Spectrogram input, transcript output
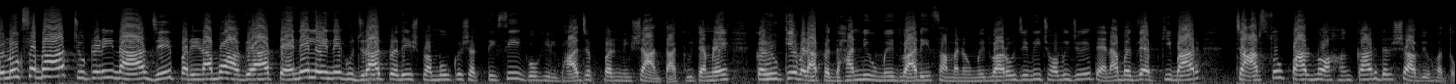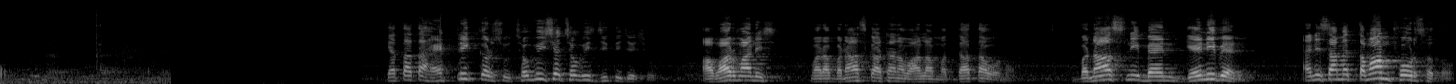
તો લોકસભા ચૂંટણીના જે પરિણામો આવ્યા તેને લઈને ગુજરાત પ્રદેશ પ્રમુખ શક્તિસિંહ ગોહિલ ભાજપ પર નિશાન તાક્યું. તેમણે કહ્યું કે વડાપ્રધાનની ઉમેદવારી, સામાન્ય ઉમેદવારો જેવી જ હોવી જોઈએ, તેના બદલે અબકી બાર ચારસો પારનો અહંકાર દર્શાવ્યો હતો. કહેતા હતા, હેટ્રિક કરશું, છવ્વીસે છવ્વીસ જીતી જઈશું. આભાર માનીશ મારા બનાસકાંઠાના વાલા મતદાતાઓનો. બનાસની બેન, ગેની બેન, એની સામે તમામ ફોર્સ હતો.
